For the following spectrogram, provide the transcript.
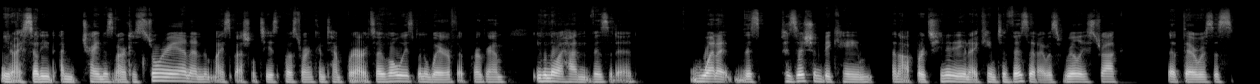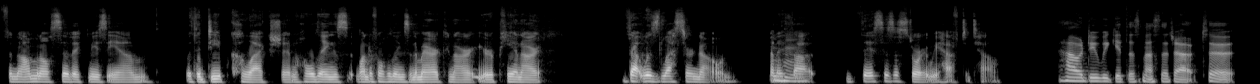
you know, I studied, I'm trained as an art historian, and my specialty is post war and contemporary art. So I've always been aware of the program, even though I hadn't visited. When I, this position became an opportunity and I came to visit, I was really struck that there was this phenomenal civic museum with a deep collection, holdings, wonderful holdings in American art, European art, that was lesser known. And mm-hmm. I thought, this is a story we have to tell how do we get this message out to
